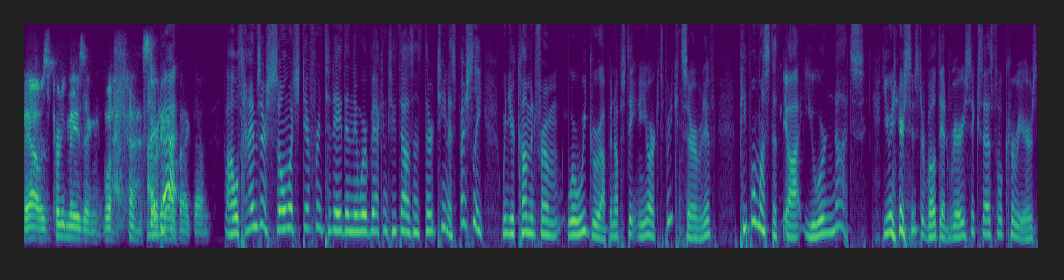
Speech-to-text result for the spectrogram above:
Yeah, it was pretty amazing what- starting out back then. Well, times are so much different today than they were back in 2013, especially when you're coming from where we grew up in upstate New York. It's pretty conservative. People must have Yep. thought you were nuts. You and your sister both had very successful careers,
